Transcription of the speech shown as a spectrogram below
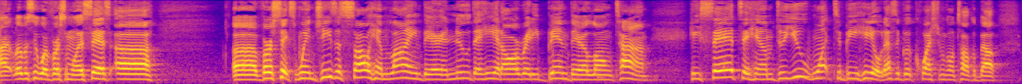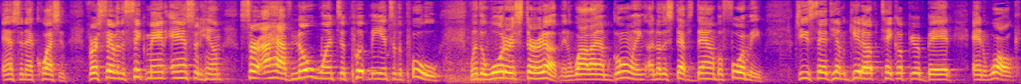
All right, let me see what verse I'm. It says, uh, uh, verse 6 When Jesus saw him lying there and knew that he had already been there a long time, he said to him, Do you want to be healed? That's a good question. We're going to talk about answering that question. Verse 7 The sick man answered him, Sir, I have no one to put me into the pool when the water is stirred up, and while I am going, another steps down before me. Jesus said to him, Get up, take up your bed, and walk.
